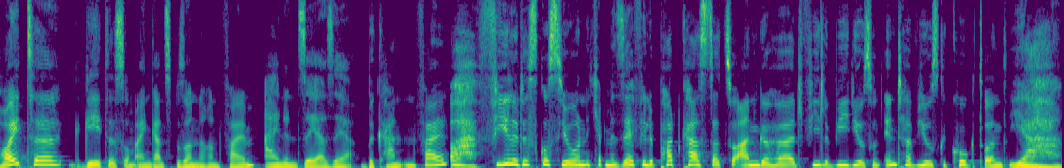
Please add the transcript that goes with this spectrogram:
heute geht es um einen ganz besonderen Fall, einen sehr, sehr bekannten Fall. Oh, viele Diskussionen, ich habe mir sehr viele Podcasts dazu angehört, viele Videos und Interviews geguckt und ja,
